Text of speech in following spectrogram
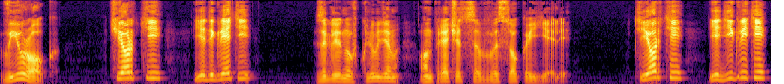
Вьюрок черти, едегрети!» Заглянув к людям, он прячется в высокой ели. «Тьорти, едигрити!»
